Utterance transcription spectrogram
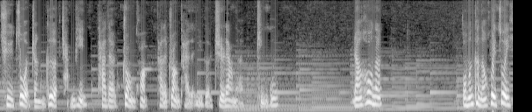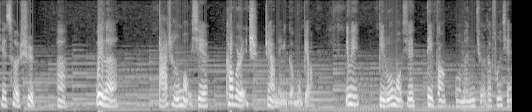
去做整个产品它的状况、它的状态的一个质量的评估。然后呢，我们可能会做一些测试啊，为了达成某些。Coverage 这样的一个目标，因为比如某些地方我们觉得风险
